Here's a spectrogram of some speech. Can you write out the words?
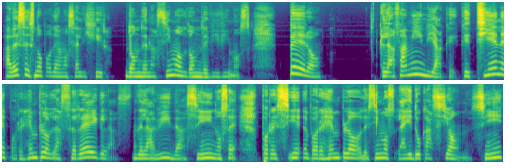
A veces no podemos elegir dónde nacimos, dónde vivimos, pero la familia que, que, tiene, por ejemplo, las reglas de la vida, ¿sí? No sé, por, por, ejemplo, decimos la educación, ¿sí?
